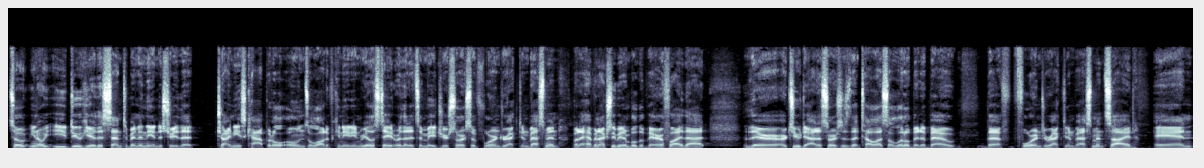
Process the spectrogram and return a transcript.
So you know you do hear this sentiment in the industry that Chinese capital owns a lot of Canadian real estate or that it's a major source of foreign direct investment, but I haven't actually been able to verify that. There are two data sources that tell us a little bit about the foreign direct investment side. And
